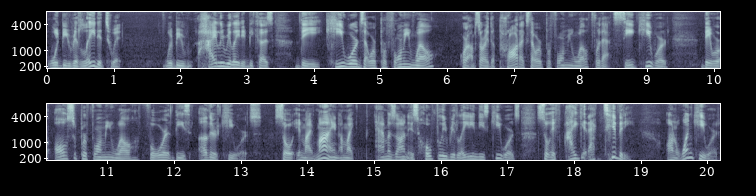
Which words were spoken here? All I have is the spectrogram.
would be related to it, would be highly related because the keywords that were performing well, or I'm sorry, the products that were performing well for that seed keyword, they were also performing well for these other keywords. So in my mind, I'm like, Amazon is hopefully relating these keywords. So if I get activity on one keyword,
